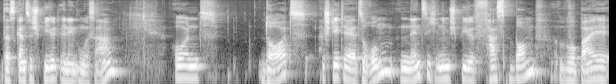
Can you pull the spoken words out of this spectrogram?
Das Ganze spielt in den USA. Und dort steht er jetzt rum, nennt sich in dem Spiel Fassbomb, wobei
